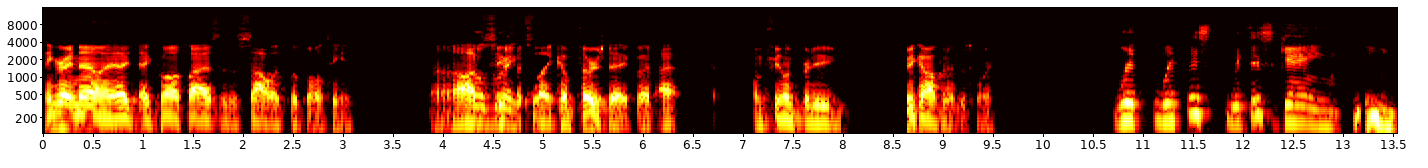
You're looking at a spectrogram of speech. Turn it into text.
I think right now I, I'd qualify us as a solid football team. Uh, I'll have oh, to see great. what it's like come Thursday, but I I'm feeling pretty pretty confident at this point with with this with this game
